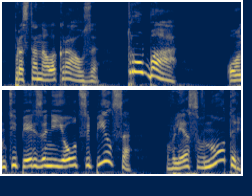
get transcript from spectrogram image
— простонала Краузе. «Труба! Он теперь за нее уцепился, влез внутрь!»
